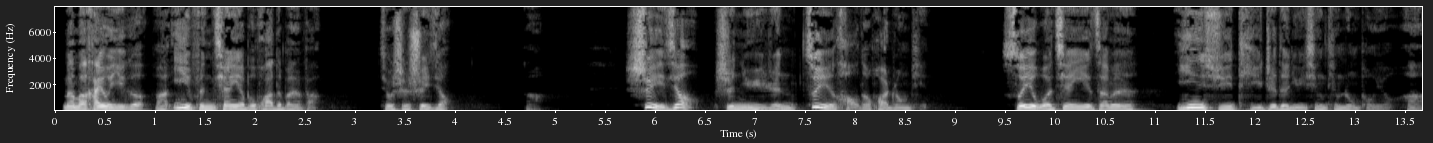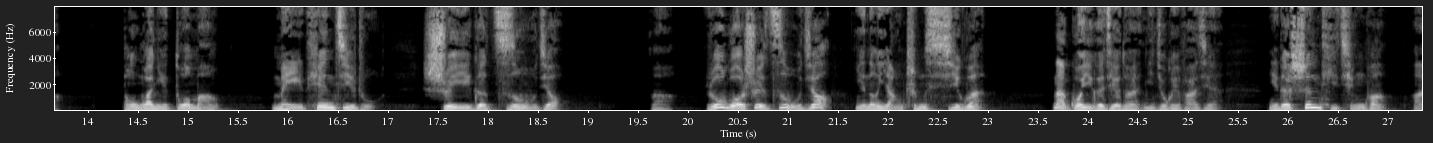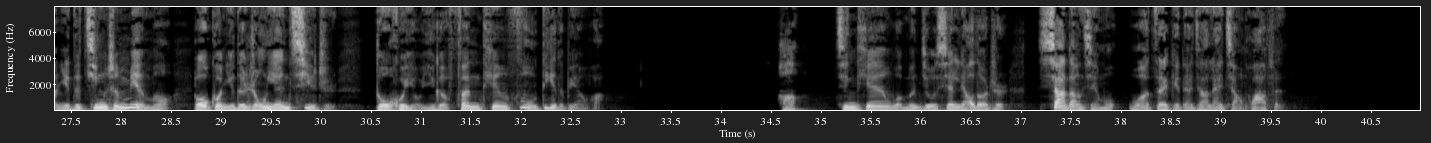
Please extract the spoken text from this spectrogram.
那么还有一个啊，一分钱也不花的办法，就是睡觉，啊，睡觉是女人最好的化妆品，所以我建议咱们阴虚体质的女性听众朋友啊，甭管你多忙，每天记住。睡一个子午觉，啊，如果睡子午觉，你能养成习惯，那过一个阶段，你就会发现，你的身体情况啊，你的精神面貌，包括你的容颜气质，都会有一个翻天覆地的变化。好，今天我们就先聊到这儿，下档节目我再给大家来讲花粉。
